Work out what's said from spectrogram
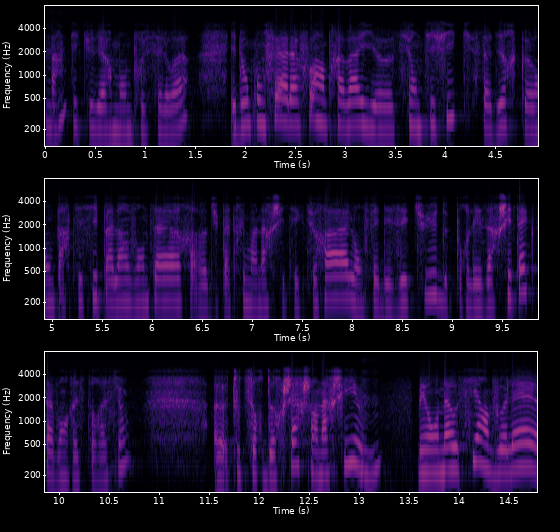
mhm. particulièrement bruxellois. Et donc on fait à la fois un travail scientifique, c'est-à-dire qu'on participe à l'inventaire du patrimoine architectural, on fait des études pour les architectes avant restauration, toutes sortes de recherches en archives. Mhm. Mais on a aussi un volet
